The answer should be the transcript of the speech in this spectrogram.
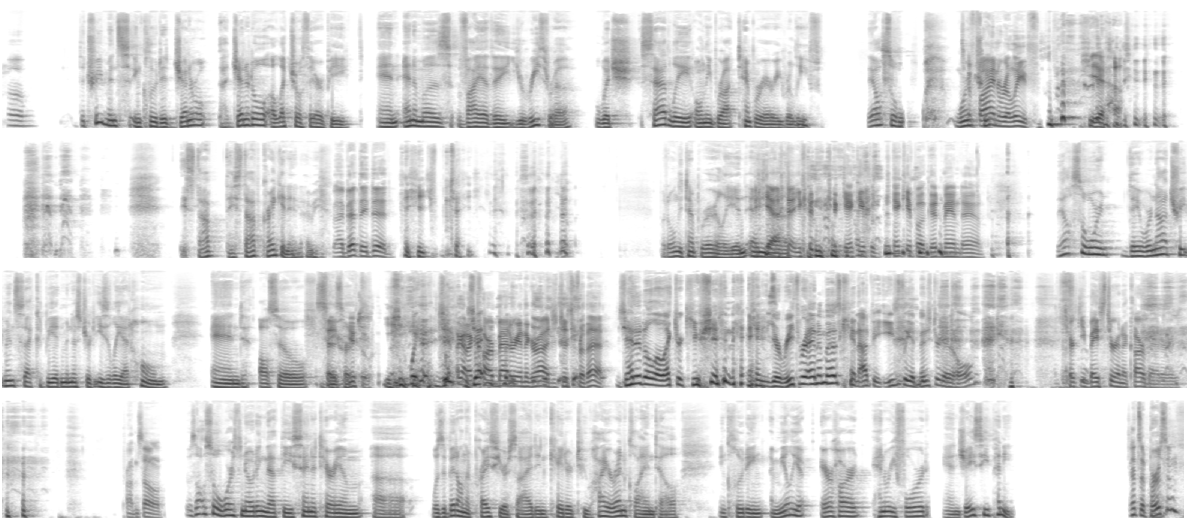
Oh. The treatments included general, uh, genital electrotherapy and enemas via the urethra, which sadly only brought temporary relief. They also weren't Define relief. Yeah. They stopped they stopped cranking it. I mean, I bet they did. but only temporarily. And and yeah, uh, you can't keep a, can't keep a good man down. They also weren't, they were not treatments that could be administered easily at home. And also, they hurt. you. Wait, I got a car battery in the garage just for that. Genital electrocution and urethra enemas cannot be easily administered at home. Turkey baster and a car battery. Problem solved. It was also worth noting that the sanitarium uh, was a bit on the pricier side and catered to higher end clientele, including Amelia Earhart, Henry Ford, and J.C. Penney. That's a person?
